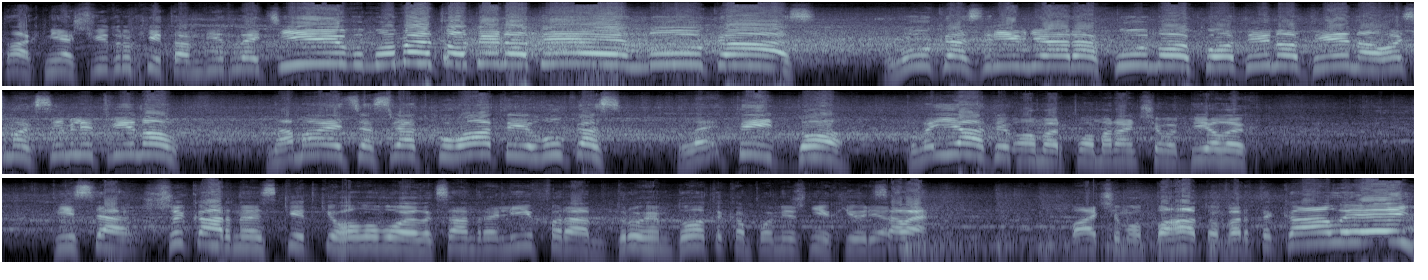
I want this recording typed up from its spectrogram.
Так, м'яч від руки там відлетів. Момент 1-1. Лукас. Лукас зрівнює рахунок 1-1. А ось Максим Літвінов намагається святкувати. І Лукас летить до плеяди. Номер помаранчево-білих. Після шикарної скидки головою Олександра Ліфера, другим дотиком поміж ніг Юрія Савен. Бачимо багато вертикалей.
